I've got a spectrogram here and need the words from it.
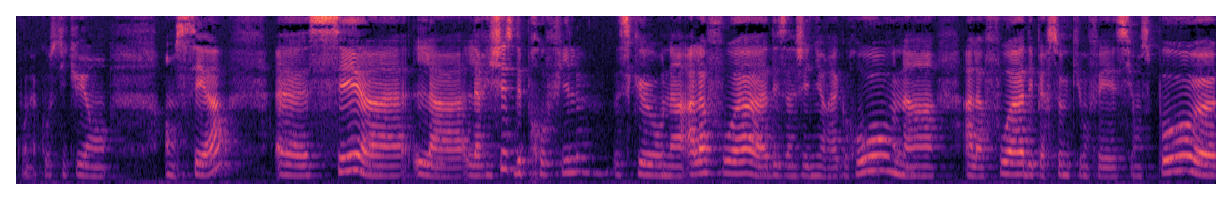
qu'on a constitué en, en CA, euh, c'est euh, la, richesse des profils. Parce qu'on a à la fois des ingénieurs agro, on a à la fois des personnes qui ont fait Sciences Po, euh,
